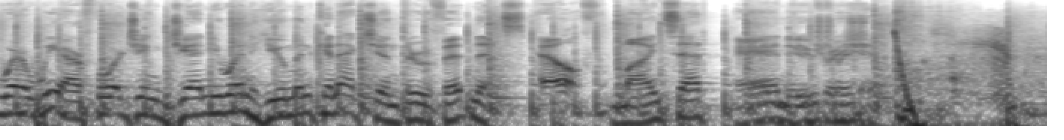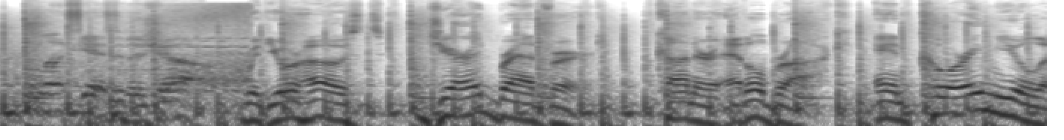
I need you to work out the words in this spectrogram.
where we are forging genuine human connection through fitness, health, mindset, and nutrition. Let's get to the show with your hosts, Jared Bradford, Conner Edelbrock, and Cory Mueller.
